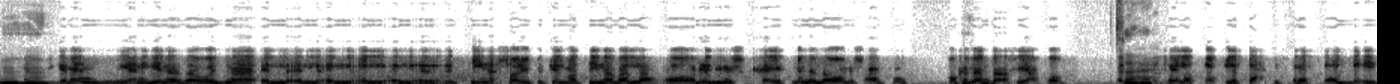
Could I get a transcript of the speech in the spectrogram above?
مهم. كمان يعني جينا زودنا ال ال ال ال ال التينه sorry في كلمه تينه بله هو already مش خايف من اللي هو مش عارفه وكمان بقى فيه عقاب. صحيح. تخيل الطفل تحت stress قد إيه.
